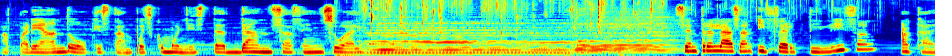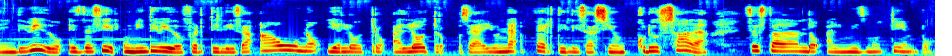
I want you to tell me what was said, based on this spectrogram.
apareando o que están pues como en esta danza sensual. Se entrelazan y fertilizan a cada individuo, es decir, un individuo fertiliza a uno y el otro al otro, o sea, hay una fertilización cruzada, se está dando al mismo tiempo.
